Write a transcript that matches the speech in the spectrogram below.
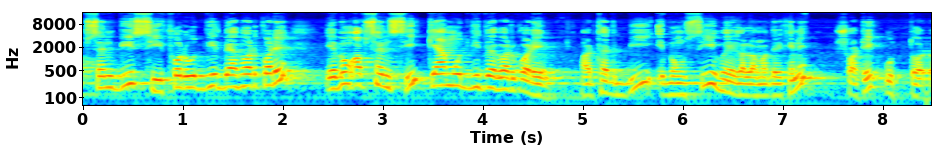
অপশান বি সি ফোর উদ্ভিদ ব্যবহার করে এবং অপশান সি, ক্যাম উদ্ভিদ ব্যবহার করে। অর্থাৎ বি এবং সি হয়ে গেল আমাদের এখানে সঠিক উত্তর।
